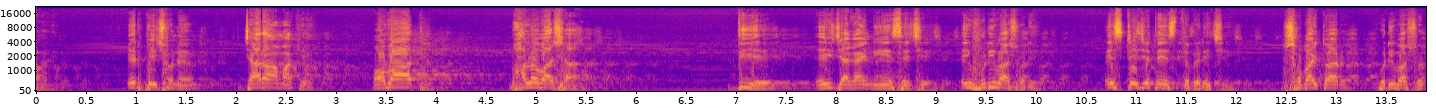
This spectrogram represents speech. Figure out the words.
নয়, এর পেছনে যারা আমাকে অবাধ ভালোবাসা দিয়ে এই জায়গায় নিয়ে এসেছে, এই হরিবাসরে, এই স্টেজেতে আসতে পেরেছি, সবাই তো আর হরিবাসর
